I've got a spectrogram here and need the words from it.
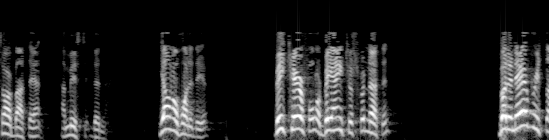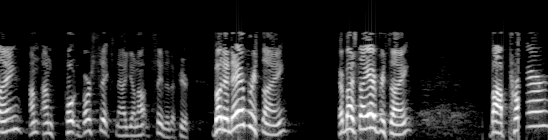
Sorry about that. I missed it, didn't I? Y'all know what it is. Be careful or be anxious for nothing. But in everything, I'm, I'm quoting verse 6 now, you're not seeing it up here. But in everything, everybody say everything, by prayer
